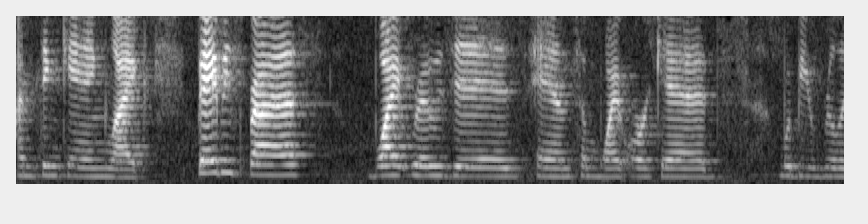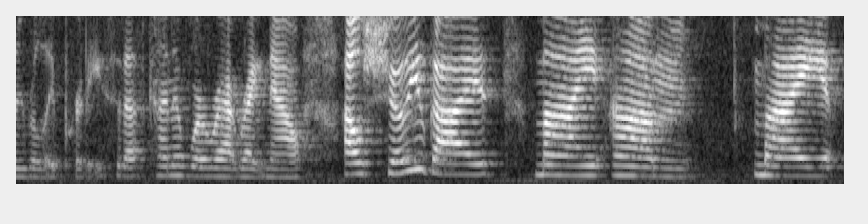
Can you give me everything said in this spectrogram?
I'm thinking like baby's breath, white roses and some white orchids would be really really pretty so that's kind of where we're at right now i'll show you guys my um my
